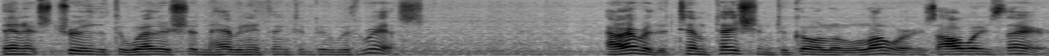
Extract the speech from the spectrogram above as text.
then it's true that the weather shouldn't have anything to do with risk. However, the temptation to go a little lower is always there,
